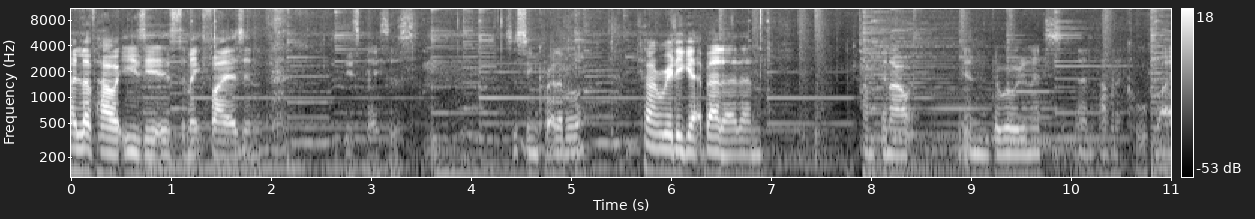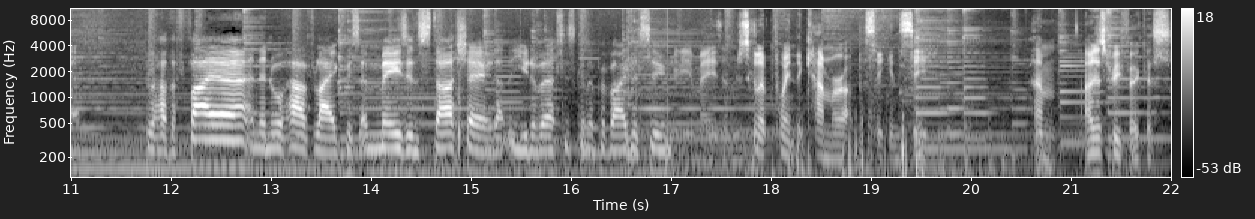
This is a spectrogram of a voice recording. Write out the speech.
I love how easy it is to make fires in these places. It's just incredible. Can't really get better than camping out in the wilderness and having a cool fire. We'll have the fire and then we'll have like this amazing star show that the universe is going to provide us soon. Really amazing. I'm just going to point the camera up so you can see. Um, I'll just refocus.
